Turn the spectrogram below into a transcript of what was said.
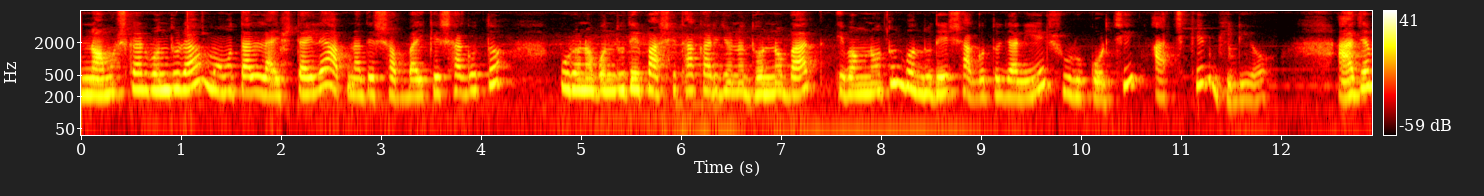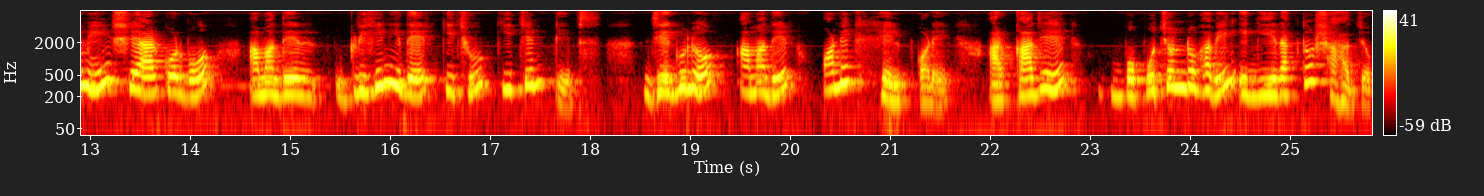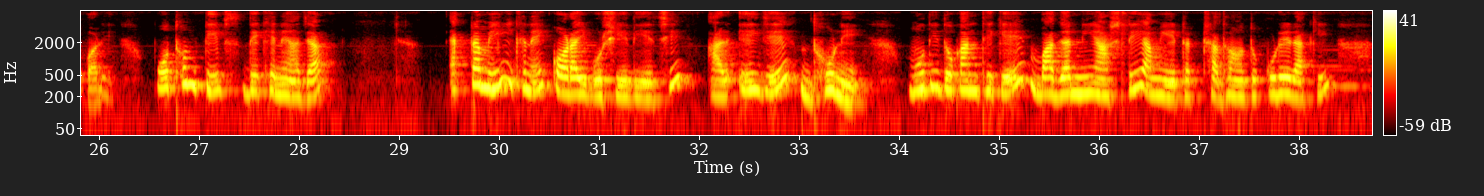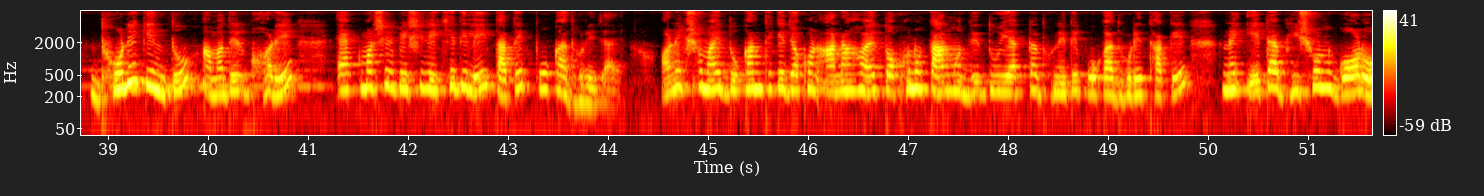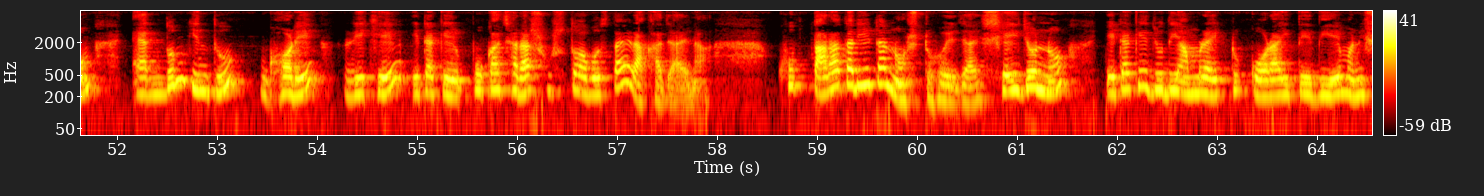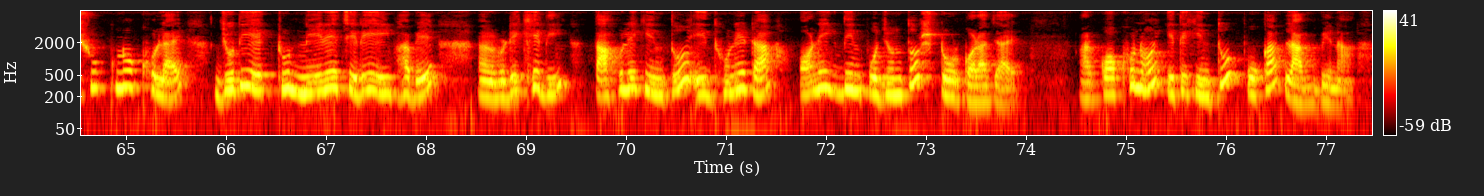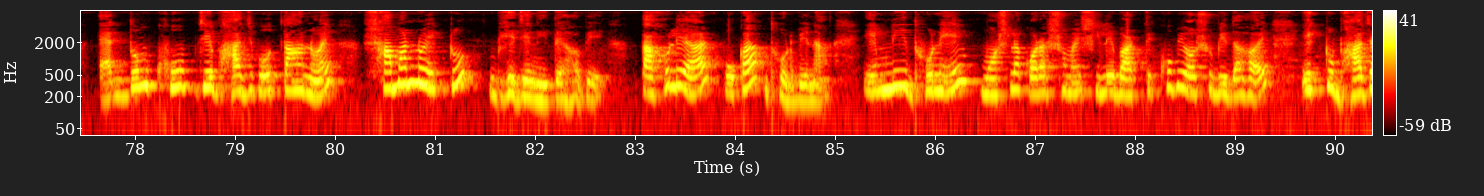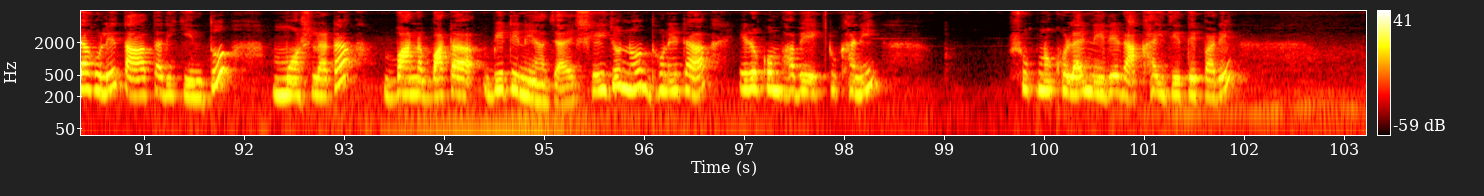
নমস্কার বন্ধুরা, মমতার লাইফস্টাইলে আপনাদের সবাইকে স্বাগত। পুরনো বন্ধুদের পাশে থাকার জন্য ধন্যবাদ এবং নতুন বন্ধুদের স্বাগত জানিয়ে শুরু করছি আজকের ভিডিও আজ আমি শেয়ার করব আমাদের গৃহিণীদের কিছু কিচেন টিপস যেগুলো আমাদের অনেক হেল্প করে আর কাজে ব- প্রচণ্ডভাবে এগিয়ে রাখতেও সাহায্য করে। প্রথম টিপস দেখে নেওয়া যাক। একটা আমি এখানে কড়াই বসিয়ে দিয়েছি, আর এই যে ধনে, মুদি দোকান থেকে বাজার নিয়ে আসলেই আমি এটা সাধারণত করে রাখি। ধনে কিন্তু আমাদের ঘরে এক মাসের বেশি রেখে দিলেই তাতে পোকা ধরে যায়। অনেক সময় দোকান থেকে যখন আনা হয়, তখনও তার মধ্যে দুই একটা ধনেতে পোকা ধরে থাকে। মানে এটা ভীষণ গরম, একদম কিন্তু ঘরে রেখে এটাকে পোকা ছাড়া সুস্থ অবস্থায় রাখা যায় না। খুব তাড়াতাড়ি এটা নষ্ট হয়ে যায়। সেই জন্য এটাকে যদি আমরা একটু কড়াইতে দিয়ে মানে শুকনো খোলায় যদি একটু নেড়ে চেড়ে এইভাবে রেখে দিই, তাহলে কিন্তু এই ধনেটা অনেক দিন পর্যন্ত স্টোর করা যায়। আর কখনো এতে কিন্তু পোকা লাগবে না। একদম খুব যে ভাজবো তা নয়, সামান্য একটু ভেজে নিতে হবে। তাহলে আর পোকা ধরবে না। এমনি ধনে মশলা করার সময় শিলে বাটতে খুবই অসুবিধা হয়। একটু ভাজা হলে তাড়াতাড়ি কিন্তু মশলাটা বানা বাটা বেটে নেওয়া যায়। সেই জন্য ধনেটা এরকমভাবে একটুখানি শুকনো খোলায় নেড়ে রাখাই যেতে পারে।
